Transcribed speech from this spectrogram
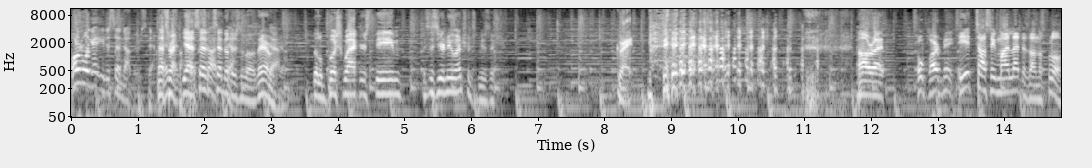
Or we'll get you to send others down. That's right. fine. Yeah, send, not- send others yeah. as well. There Yeah. we go. Little Bushwhackers theme. This is your new entrance music. Great. All right. Oh, pardon me. You're tossing my letters on the floor.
